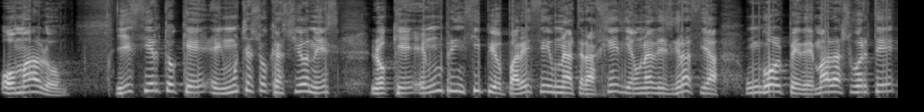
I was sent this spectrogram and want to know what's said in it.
o malo? Y es cierto que en muchas ocasiones lo que en un principio parece una tragedia, una desgracia, un golpe de mala suerte,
